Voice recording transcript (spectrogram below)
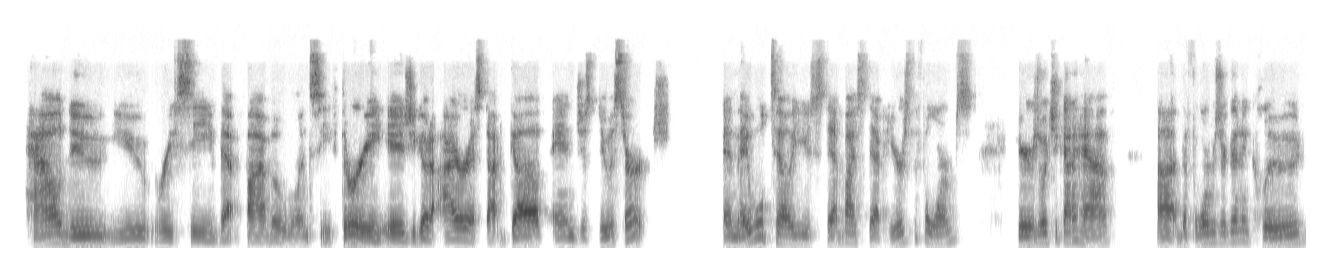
how do you receive that 501c3 is you go to irs.gov and just do a search and they will tell you step by step here's the forms. Here's what you got to have. Uh, the forms are going to include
